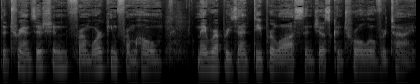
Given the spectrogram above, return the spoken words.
the transition from working from home may represent deeper loss than just control over time.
